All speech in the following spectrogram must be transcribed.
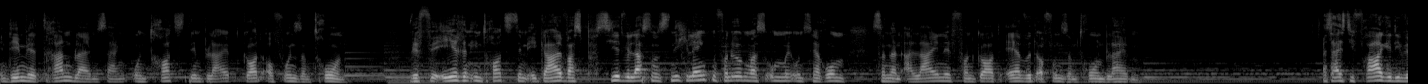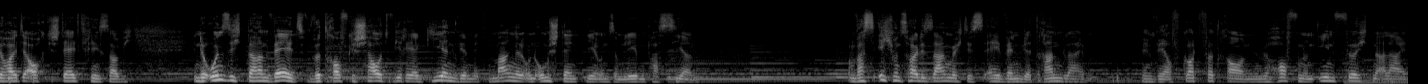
indem wir dranbleiben, sagen, und trotzdem bleibt Gott auf unserem Thron. Wir verehren ihn trotzdem, egal was passiert. Wir lassen uns nicht lenken von irgendwas um uns herum, sondern alleine von Gott. Er wird auf unserem Thron bleiben. Das heißt, die Frage, die wir heute auch gestellt kriegen, ist, glaube ich, in der unsichtbaren Welt wird darauf geschaut, wie reagieren wir mit Mangel und Umständen, die in unserem Leben passieren. Und was ich uns heute sagen möchte, ist, ey, wenn wir dranbleiben, wenn wir auf Gott vertrauen, wenn wir hoffen und ihn fürchten allein,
